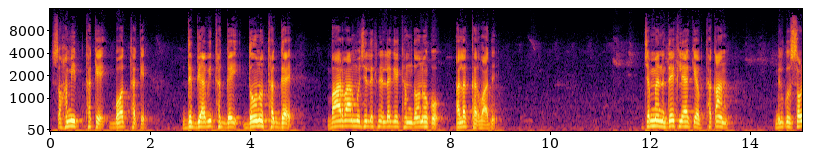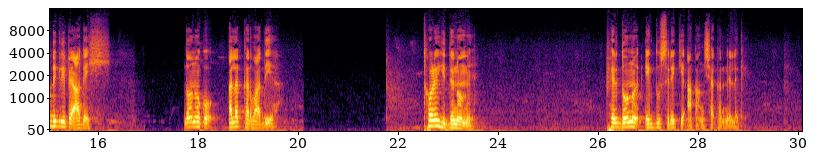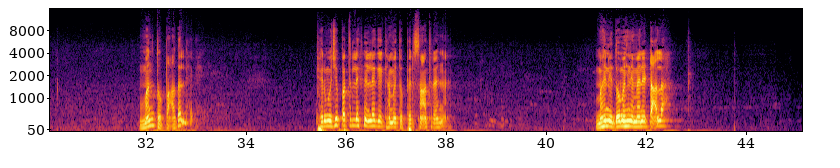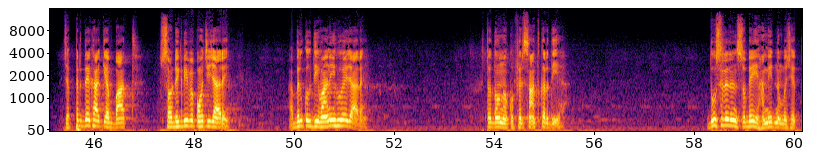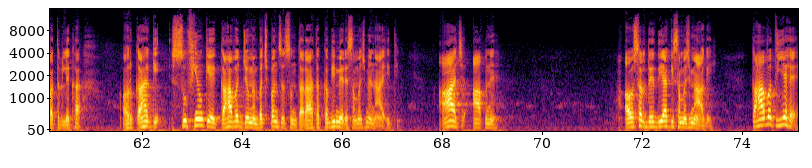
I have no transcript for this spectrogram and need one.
सो हम ही थके, बहुत थके। दिव्या भी थक गई, दोनों थक गए। बार बार मुझे लिखने लगे कि हम दोनों को अलग करवा दें। जब मैंने देख लिया कि अब थकान बिल्कुल सौ डिग्री पे आ गई, दोनों को अलग करवा दिया। थोड़े ही दिनों में फिर दोनों एक दूसरे की आकांक्षा करने लगे। मन तो पागल है। फिर मुझे पत्र लिखने लगे कि हमें तो फिर साथ रहना है। महीने, दो महीने मैंने टाला। जब फिर देखा कि अब बात सौ डिग्री पे पहुँची जा रही, अब बिल्कुल दीवानी हुए जा रहे तो दोनों को फिर साथ कर दिया। दूसरे दिन सुबह ही हमीद ने मुझे एक पत्र लिखा और कहा कि सूफियों की एक कहावत जो मैं बचपन से सुनता रहा था, कभी मेरे समझ में ना आई थी। आज आपने अवसर दे दिया कि समझ में आ गई। कहावत यह है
